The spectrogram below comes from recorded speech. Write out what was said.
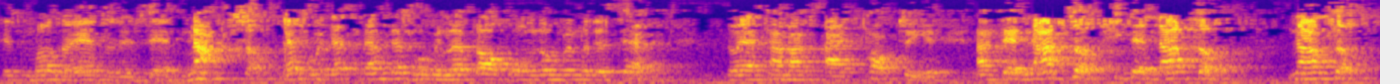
His mother answered and said, Not so. That's what, that's, that's, that's what we left off on November the 7th. The last time I, I talked to you. I said, Not so. She said, Not so. Not so.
